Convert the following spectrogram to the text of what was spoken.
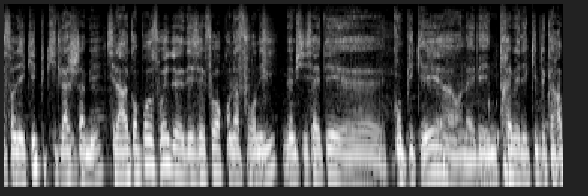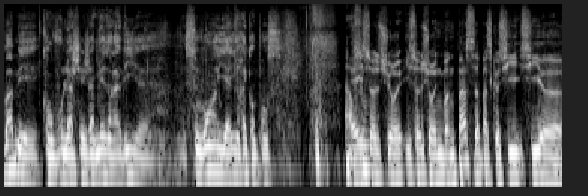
son équipe, qui ne lâche jamais. C'est la récompense, ouais, de- des efforts qu'on a fournis, même si ça a été euh, compliqué. On avait une très belle équipe de Carabas, mais quand vous lâchez jamais dans la vie, souvent, il y a une récompense. Alors, ils sont sur ils sont sur une bonne passe parce que si si euh,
